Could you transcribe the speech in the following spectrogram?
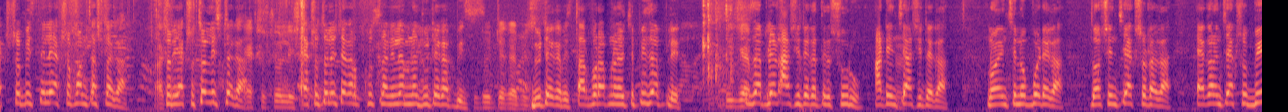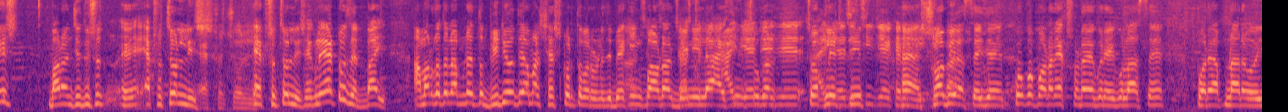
একশো পিস নিলে একশো পঞ্চাশ টাকা। সরি একশো চল্লিশ টাকা। 140 একশো চল্লিশ টাকার খুচরা নিলে আপনি দুই টাকা পিস দুই টাকা পিস দুই টাকা পিস তারপর আপনার হচ্ছে পিজা প্লেট পিজা প্লেট আশি টাকা থেকে শুরু। আট ইঞ্চি আশি টাকা নয় ইঞ্চি নব্বই টাকা দশ ইঞ্চি একশো টাকা এগারো ইঞ্চি একশো বিশ বারো ইঞ্চি দুশো একশো চল্লিশ। একশো চল্লিশ। এগুলো এ টু জেড ভাই। আমার কথা আপনার তো ভিডিও দিয়ে আমার শেষ করতে পারব না। যে baking powder vanilla icing sugar chocolate idea chip দিচ্ছি যে এখানে হ্যাঁ সবই আছে। এই যে কোকো পাউডার একশো টাকা করে এগুলো আছে। পরে আপনার ওই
